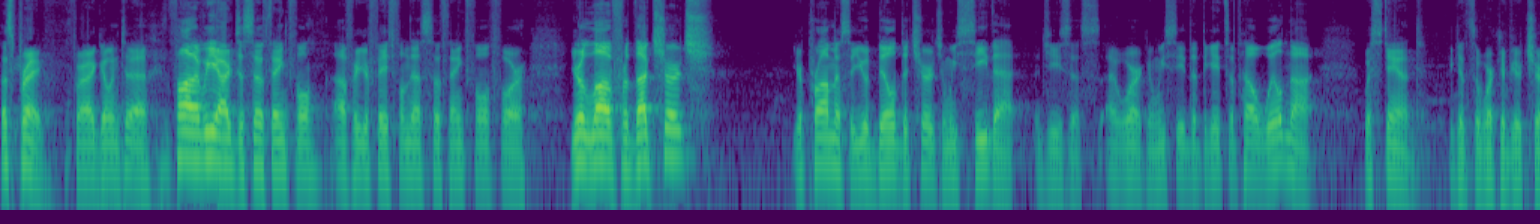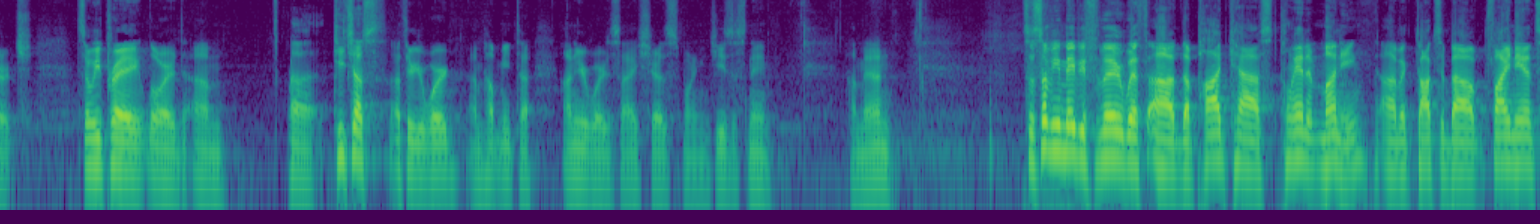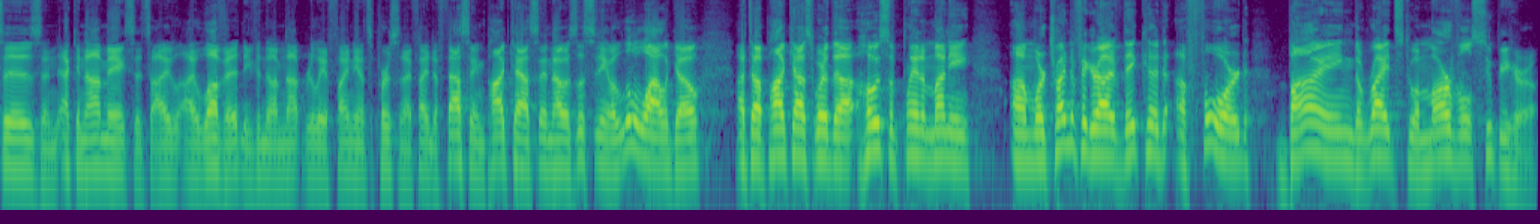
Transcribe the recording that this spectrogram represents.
Let's pray before I go into. Father, we are just so thankful uh, for your faithfulness, so thankful for your love for the church, your promise that you would build the church, and we see that, Jesus, at work, and we see that the gates of hell will not withstand against the work of your church. So we pray, Lord, um, uh, teach us uh, through your word. Um, help me to honor your word as I share this morning. In Jesus' name, amen. So, some of you may be familiar with uh, the podcast Planet Money. Um, it talks about finances and economics. It's, I, I love it, even though I'm not really a finance person. I find it a fascinating podcast. And I was listening a little while ago uh, to a podcast where the hosts of Planet Money um, were trying to figure out if they could afford buying the rights to a Marvel superhero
